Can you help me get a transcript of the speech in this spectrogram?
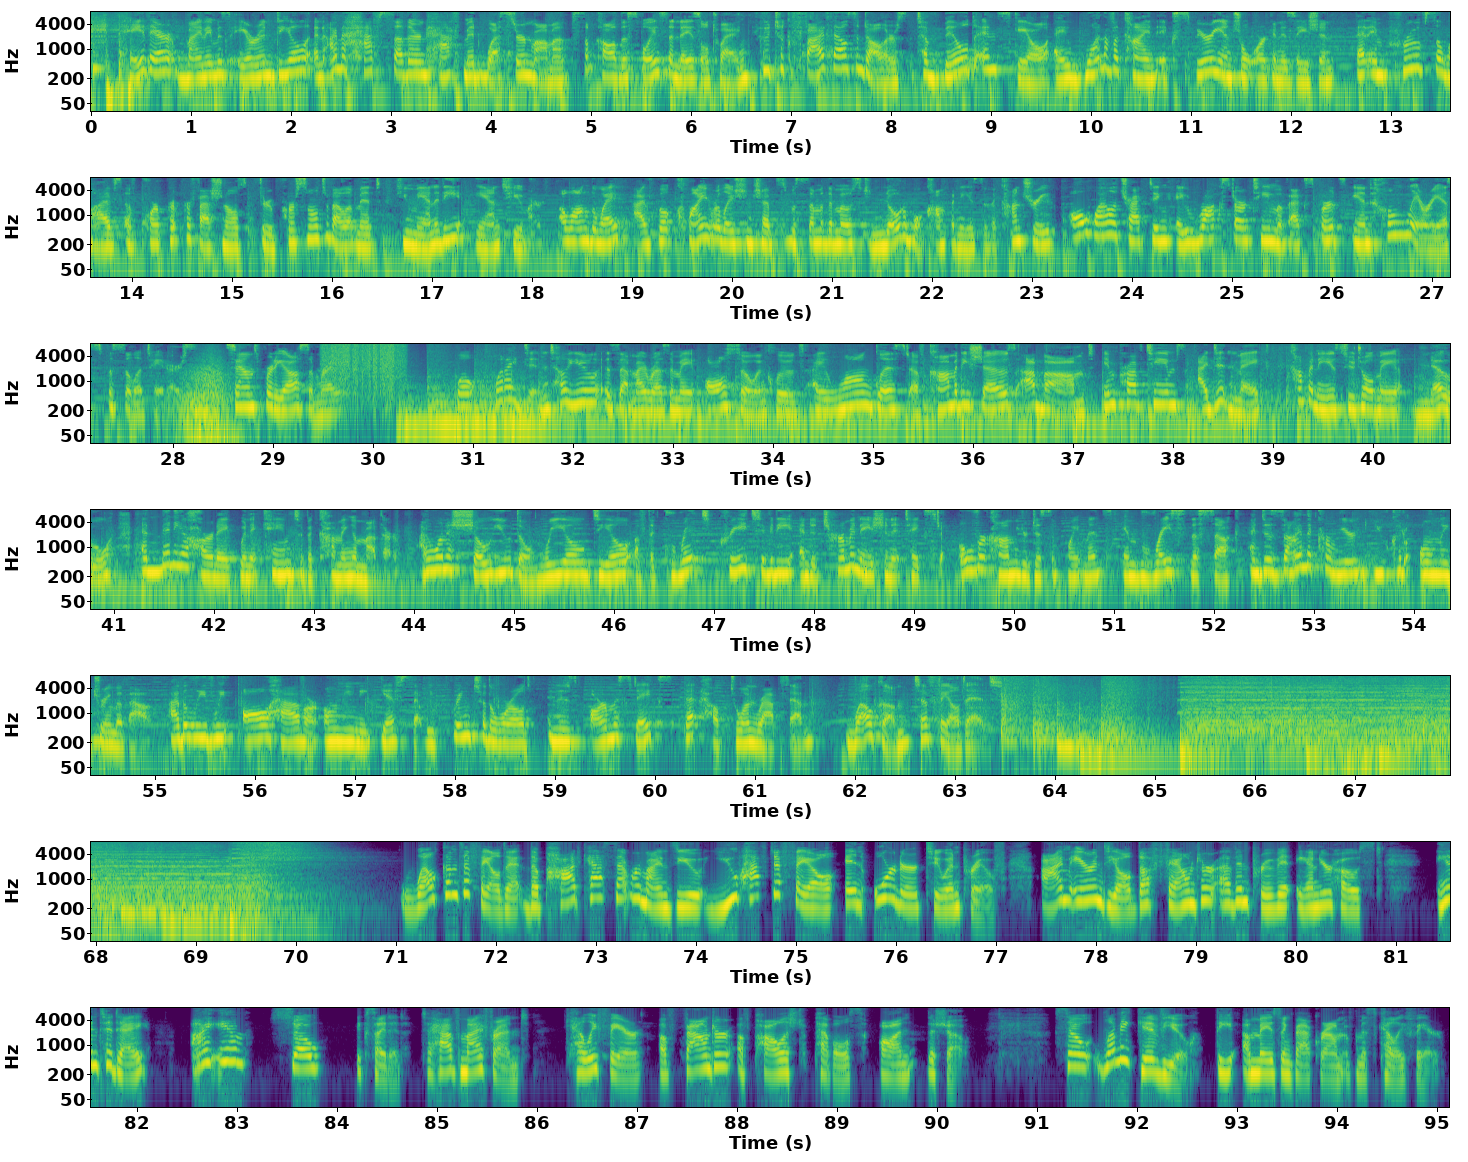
Hey there, my name is Erin Diehl, and I'm a half Southern, half Midwestern mama, some call this voice a nasal twang, who took $5,000 to build and scale a one of a kind experiential organization that improves the lives of corporate professionals through personal development, humanity, and humor. Along the way, I've built client relationships with some of the most notable companies in the country, all while attracting a rock star team of experts and hilarious facilitators. Sounds pretty awesome, right? Well, what I didn't tell you is that my resume also includes a long list of comedy shows I bombed, improv teams I didn't make, companies who told me no, and many a heartache when it came to becoming a mother. I want to show you the real deal of the grit, creativity, and determination it takes to overcome your disappointments, embrace the suck, and design the career you could only dream about. I believe we all have our own unique gifts that we bring to the world, and it is our mistakes that help to unwrap them. Welcome to Failed It. Welcome to Failed It, the podcast that reminds you you have to fail in order to improve. I'm Erin Diehl, the founder of Improv It and your host. And today I am so excited to have my friend, Kelly Fair, a founder of Polished Pebbles, on the show. So let me give you the amazing background of Miss Kelly Fair.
